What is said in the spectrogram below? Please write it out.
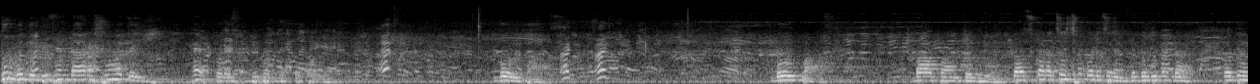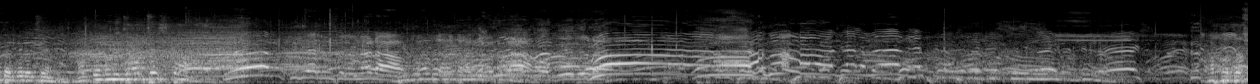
দুর্ভেদ্য ডিফেন্ডার সহজেই হেড করে বিপদমুক্ত করলেন বল পাস বল পাস বা প্রান্ত দিয়ে টস করার চেষ্টা করেছিলেন, কিন্তু ডিফেন্ডার প্রতিহত করেছেন। আক্রমণে যাওয়ার চেষ্টা। আপাতত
